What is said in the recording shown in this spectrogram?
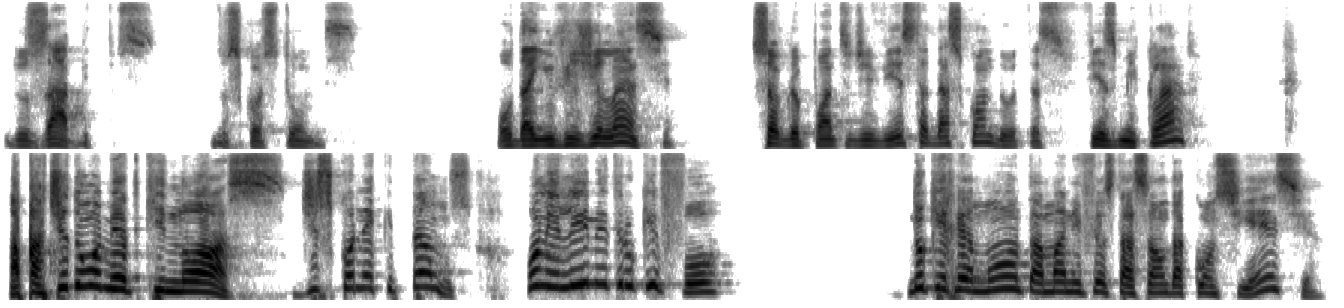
dos hábitos, dos costumes, ou da invigilância sobre o ponto de vista das condutas. Fiz-me claro? A partir do momento que nós desconectamos o milímetro que for do que remonta à manifestação da consciência,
